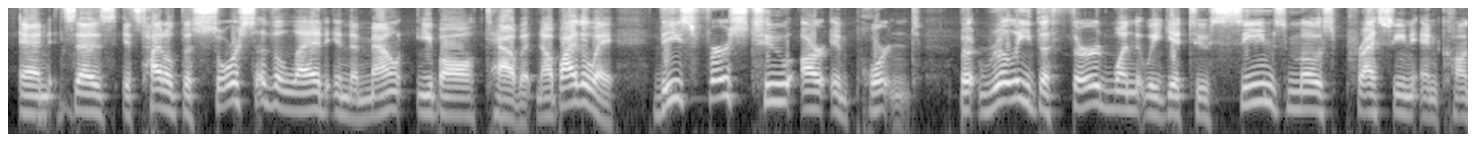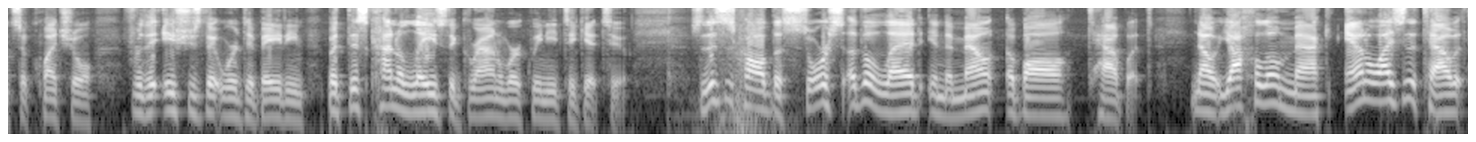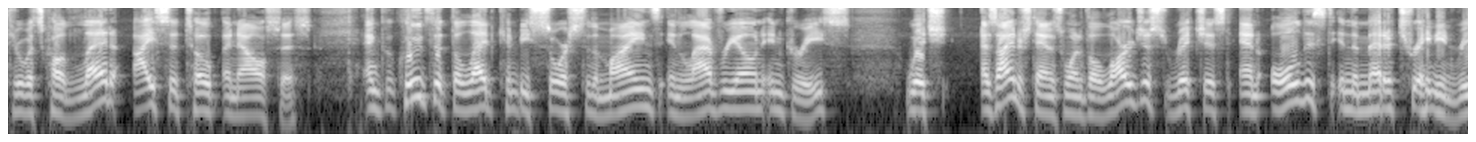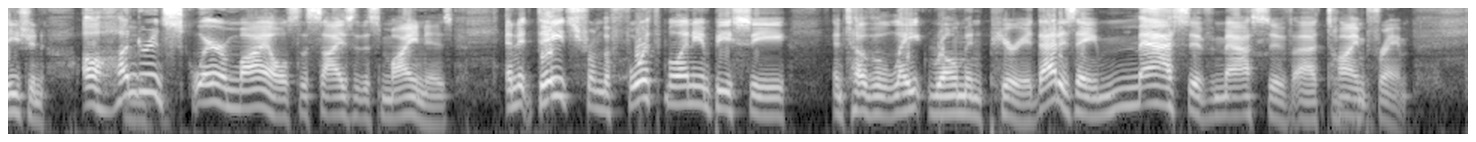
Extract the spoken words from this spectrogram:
And it says it's titled The Source of the Lead in the Mount Ebal Tablet. Now, by the way, these first two are important but really, the third one that we get to seems most pressing and consequential for the issues that we're debating, but this kind of lays the groundwork we need to get to. So, this is called The Source of the Lead in the Mount Ebal Tablet. Now, Yahalom Mack analyzes the tablet through what's called lead isotope analysis and concludes that the lead can be sourced to the mines in Lavrion in Greece, which, as I understand, is one of the largest, richest, and oldest in the Mediterranean region. A hundred square miles the size of this mine is, and it dates from the fourth millennium BC until the late Roman period. That is a massive, massive uh, time frame.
